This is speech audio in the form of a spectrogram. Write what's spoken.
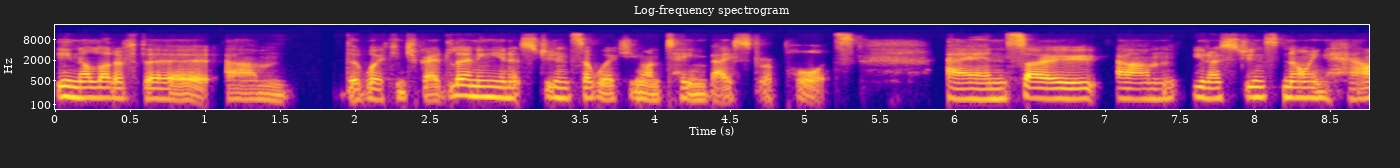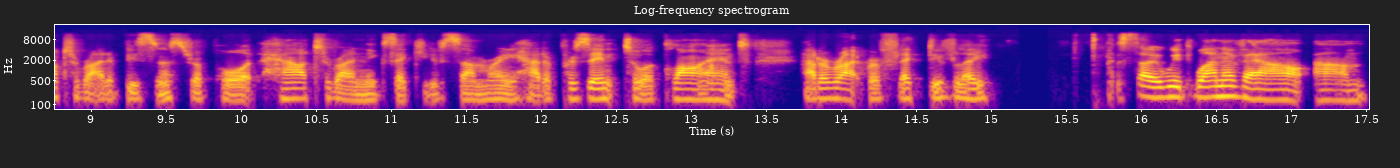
in a lot of the um, the work integrated learning unit, students are working on team based reports. And so, um, you know, students knowing how to write a business report, how to write an executive summary, how to present to a client, how to write reflectively. So, with one of our um,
